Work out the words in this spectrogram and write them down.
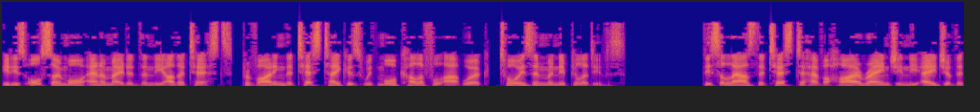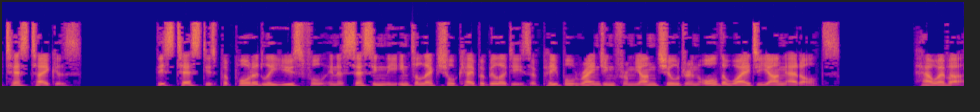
It is also more animated than the other tests, providing the test takers with more colorful artwork, toys and manipulatives. This allows the test to have a higher range in the age of the test takers. This test is purportedly useful in assessing the intellectual capabilities of people ranging from young children all the way to young adults. However,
